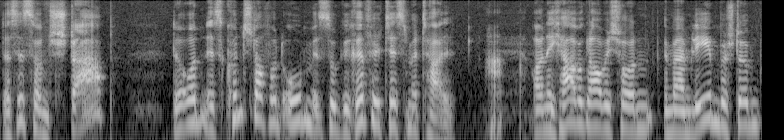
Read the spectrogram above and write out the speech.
Das ist so ein Stab, da unten ist Kunststoff und oben ist so geriffeltes Metall. Ah. Und ich habe, glaube ich, schon in meinem Leben bestimmt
